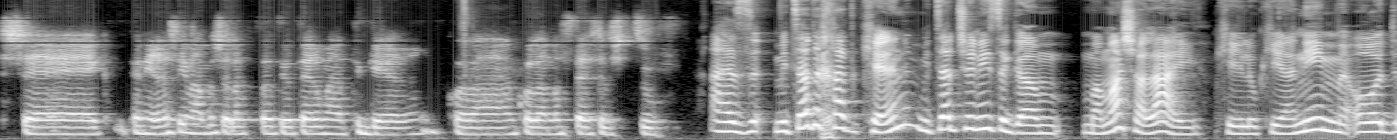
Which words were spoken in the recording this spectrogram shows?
שכנראה שעם אבא שלך קצת יותר מאתגר, כל, ה, כל הנושא של שצוף. אז מצד אחד כן, מצד שני זה גם ממש עליי, כאילו, כי אני מאוד...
